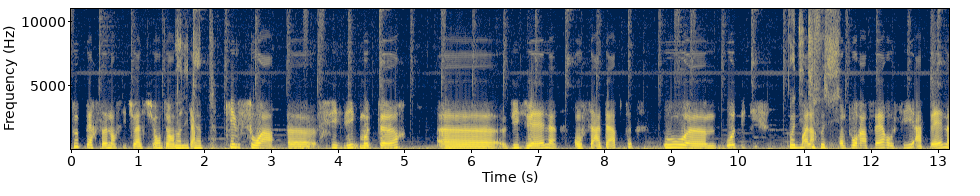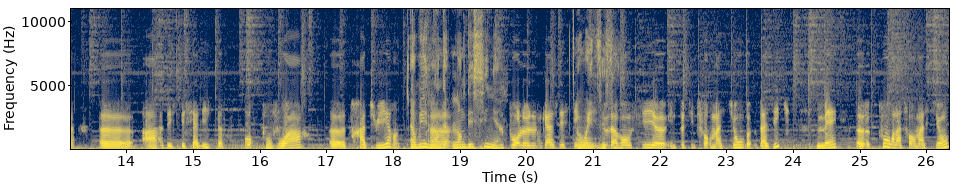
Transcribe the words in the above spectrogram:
toute personne en situation de handicap, Handicap. qu'il soit physique, moteur, visuel, on s'adapte, ou auditif. Auditif Voilà. aussi. On pourra faire aussi appel euh, à des spécialistes pour pouvoir euh, traduire Ah oui, langue, Euh, langue des signes. pour le langage des signes. Oui. Nous ça. avons aussi euh, une petite formation basique, mais pour la formation,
